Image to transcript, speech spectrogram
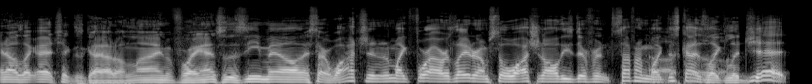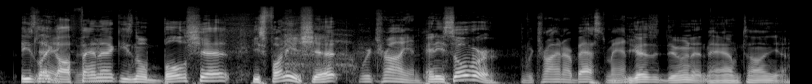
And I was like, I gotta check this guy out online before I answer this email. And I started watching, and I'm like, four hours later, I'm still watching all these different stuff. And I'm like, this guy's like legit. He's like Thanks, authentic. He's no bullshit. He's funny as shit, we're trying and he's sober. we're trying our best man You guys are doing it, man. I'm telling you.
